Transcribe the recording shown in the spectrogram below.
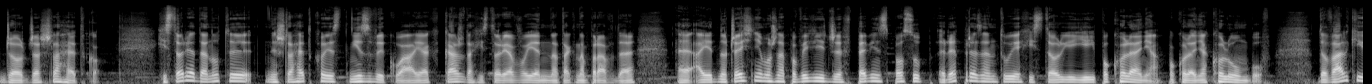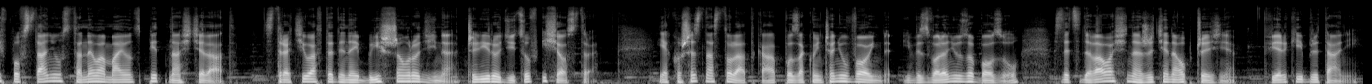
George'a Szlachetko. Historia Danuty Szlachetko jest niezwykła, jak każda historia wojenna tak naprawdę, e, a jednocześnie można powiedzieć, że w pewien sposób reprezentuje historię jej pokolenia, pokolenia Kolumbów. Do walki w powstaniu stanęła mając 15 lat. Straciła wtedy najbliższą rodzinę, czyli rodziców i siostrę. Jako szesnastolatka, po zakończeniu wojny i wyzwoleniu z obozu, zdecydowała się na życie na obczyźnie, w Wielkiej Brytanii.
